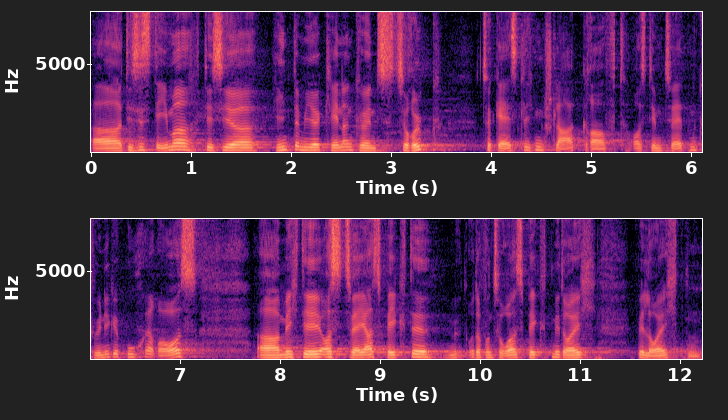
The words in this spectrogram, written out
Äh, dieses Thema, das ihr hinter mir erkennen könnt, zurück zur geistlichen Schlagkraft aus dem zweiten Königebuch heraus, äh, möchte ich aus zwei Aspekte oder von zwei Aspekten mit euch beleuchten.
